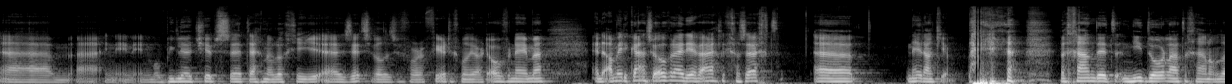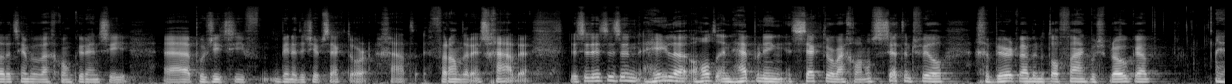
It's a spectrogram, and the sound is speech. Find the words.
uh, in, in, in, mobiele chips technologie zit. Ze wilden ze voor 40 miljard overnemen. En de Amerikaanse overheid die heeft eigenlijk gezegd: nee, dank je. We gaan dit niet door laten gaan omdat het simpelweg concurrentiepositie binnen de chipsector gaat veranderen en schaden. Dus dit is een hele hot and happening sector waar gewoon ontzettend veel gebeurt. We hebben het al vaak besproken. Uh,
